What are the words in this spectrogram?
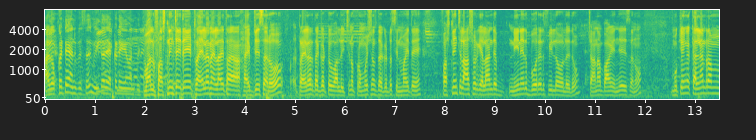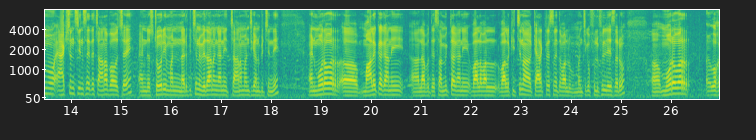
అది ఒక్కటే అనిపిస్తుంది మిగతాది ఎక్కడ ఏమనిపిస్తుంది వాళ్ళు ఫస్ట్ నుంచి అయితే ట్రైలర్ ఎలా అయితే హైప్ చేశారో ట్రైలర్ తగ్గట్టు వాళ్ళు ఇచ్చిన ప్రమోషన్స్ తగ్గట్టు సినిమా అయితే ఫస్ట్ నుంచి లాస్ట్ వరకు ఎలా అంటే నేనైతే బోర్ అయితే ఫీల్ అవ్వలేదు. చాలా బాగా ఎంజాయ్ చేశాను. ముఖ్యంగా కళ్యాణ్ రామ్ యాక్షన్ సీన్స్ అయితే చాలా బాగా వచ్చాయి. అండ్ స్టోరీ మన నడిపించిన విధానం కానీ చాలా మంచిగా అనిపించింది. అండ్ మోర్ ఓవర్ మాలిక కానీ లేకపోతే సంయుక్త కానీ వాళ్ళ వాళ్ళ వాళ్ళకి ఇచ్చిన క్యారెక్టర్స్ని అయితే వాళ్ళు మంచిగా ఫుల్ఫిల్ చేశారు. మోర్ ఓవర్ ఒక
